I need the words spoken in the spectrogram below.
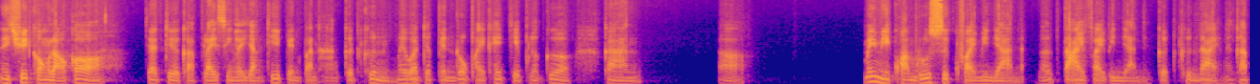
ในชีวิตของเราก็จะเจอกับหลายสิ่งหลายอย่างที่เป็นปัญหาเกิดขึ้น ไม่ว่าจะเป็นโรคภัยไข้เจ็บแล้วก็การไม่มีความรู้สึกไฟวิญญาณแล้วตายไฟวิญญาณเกิดขึ้นได้นะครับ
